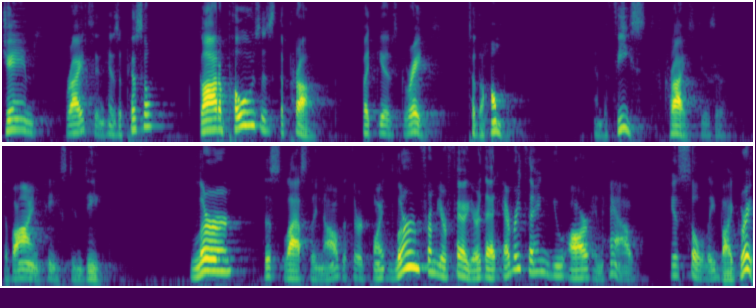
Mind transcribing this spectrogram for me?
James writes in his epistle, God opposes the proud, but gives grace to the humble. And the feast of Christ is a divine feast indeed. Learn this lastly now, the third point learn from your failure that everything you are and have is solely by grace.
